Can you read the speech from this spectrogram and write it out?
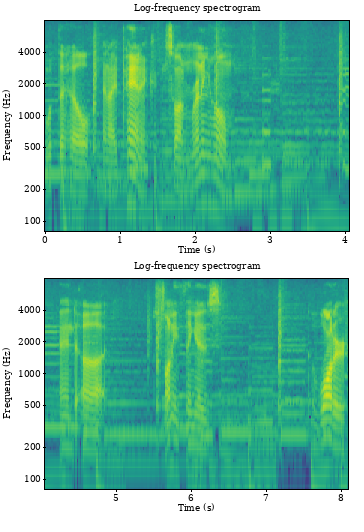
what the hell? And I panic, so I'm running home. And, uh, funny thing is, water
